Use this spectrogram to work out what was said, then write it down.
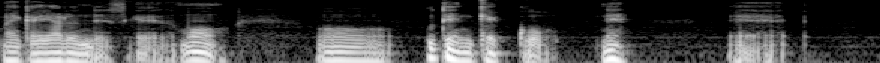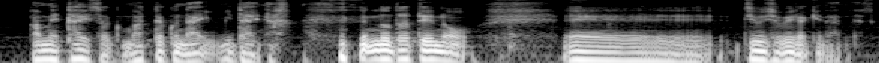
毎回やるんですけれどもも雨天決行ね、えー、雨対策全くないみたいな野立ての、えー、事務所開きなんです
